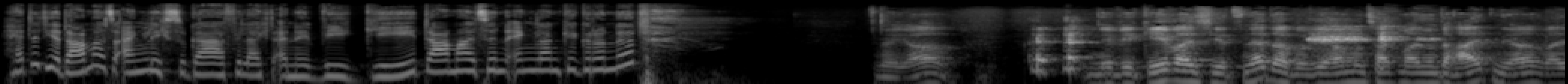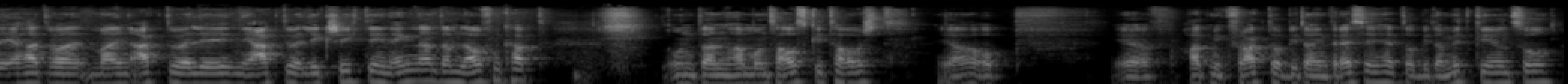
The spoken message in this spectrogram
hättet ihr damals eigentlich sogar vielleicht eine WG damals in England gegründet? Naja, eine WG weiß ich jetzt nicht, aber wir haben uns halt mal unterhalten, ja, weil er hat mal eine aktuelle, eine aktuelle Geschichte in England am Laufen gehabt und dann haben wir uns ausgetauscht, ja, ob er hat mich gefragt, ob ich da Interesse hätte, ob ich da mitgehe und so.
